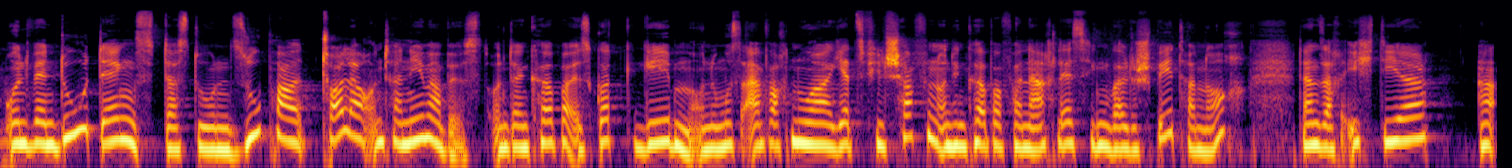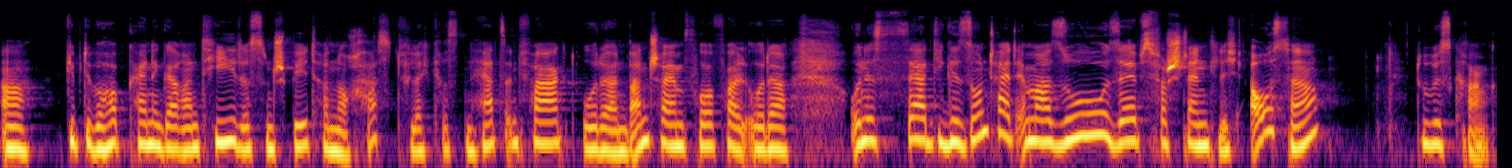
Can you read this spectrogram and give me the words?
Mhm. Und wenn du denkst, dass du ein super toller Unternehmer bist und dein Körper ist Gott gegeben und du musst einfach nur jetzt viel schaffen und den Körper vernachlässigen, weil du später noch, dann sag ich dir, uh -uh, gibt überhaupt keine Garantie, dass du ihn später noch hast. Vielleicht kriegst du einen Herzinfarkt oder einen Bandscheibenvorfall oder und es ist ja die Gesundheit immer so selbstverständlich, außer du bist krank.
